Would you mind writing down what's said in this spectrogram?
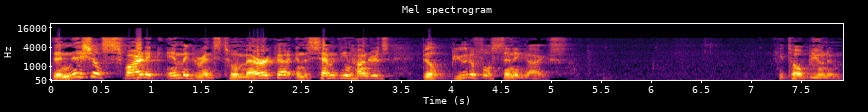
The initial Sephardic immigrants to America in the 1700s built beautiful synagogues. He told Bunim.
